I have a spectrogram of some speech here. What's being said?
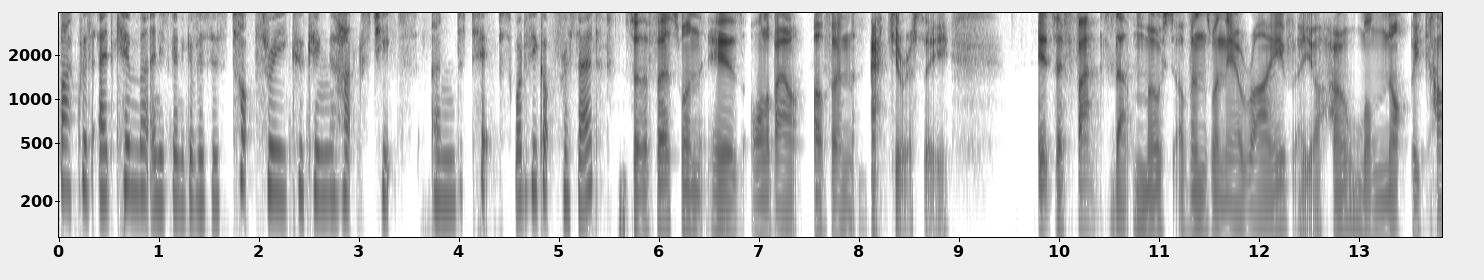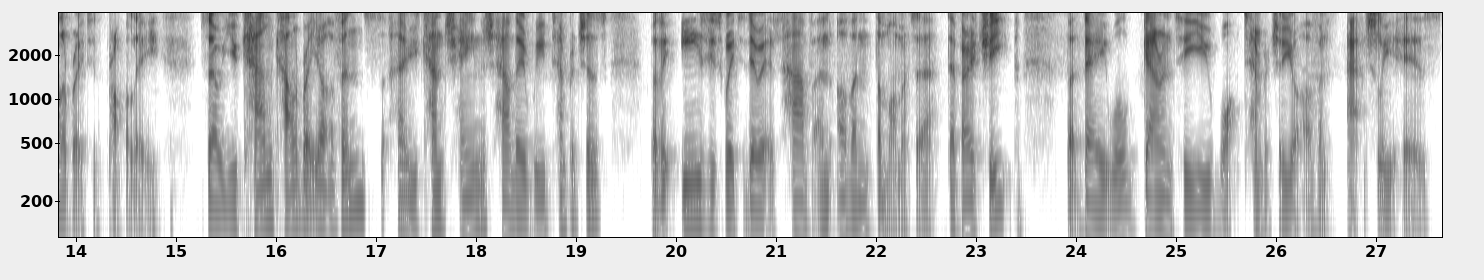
Back with Edd Kimber, and he's going to give us his top three cooking hacks, cheats, and tips. What have you got for us, Edd? So, the first one is all about oven accuracy. It's a fact that most ovens, when they arrive at your home, will not be calibrated properly. So you can calibrate your ovens, uh, you can change how they read temperatures, but the easiest way to do it is have an oven thermometer. They're very cheap, but they will guarantee you what temperature your oven actually is.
